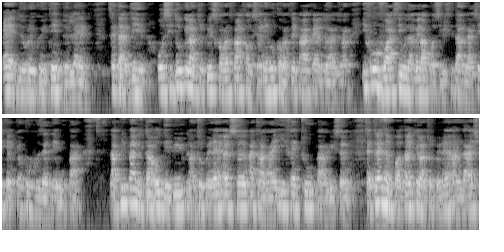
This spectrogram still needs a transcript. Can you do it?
est de recruter de l'aide. C'est-à-dire, aussitôt que l'entreprise commence par fonctionner, vous commencez par faire de l'argent, il faut voir si vous avez la possibilité d'engager quelqu'un pour vous aider ou pas. La plupart du temps, au début, l'entrepreneur est seul à travailler, il fait tout par lui seul. C'est très important que l'entrepreneur engage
